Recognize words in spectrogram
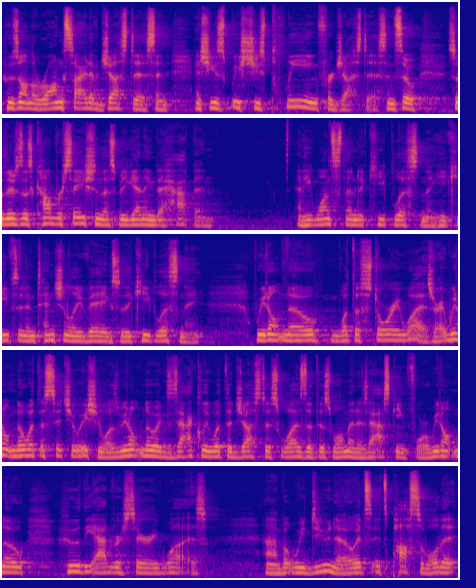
who's on the wrong side of justice and, and she's she's pleading for justice. And so so there's this conversation that's beginning to happen. And he wants them to keep listening. He keeps it intentionally vague so they keep listening. We don't know what the story was, right? We don't know what the situation was. We don't know exactly what the justice was that this woman is asking for. We don't know who the adversary was. Um, but we do know it's, it's possible that,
